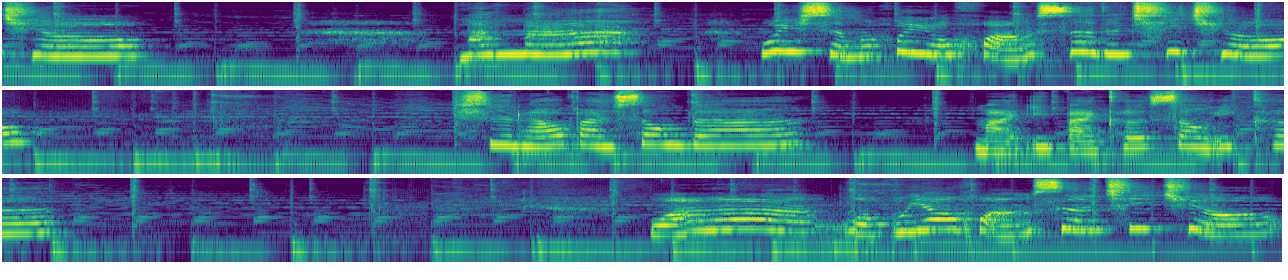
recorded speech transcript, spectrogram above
球，妈妈，为什么会有黄色的气球？是老板送的啊！买一百颗送一颗。哇，我不要黄色气球，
